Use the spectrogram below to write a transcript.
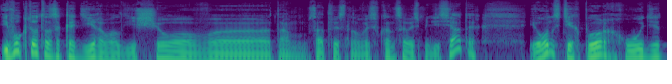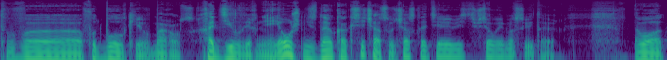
его кто-то закодировал еще в, там, соответственно, в, конце 80-х, и он с тех пор ходит в футболке в мороз. Ходил, вернее. Я уж не знаю, как сейчас. Он сейчас, кстати, весь все время в свитерах. Вот.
